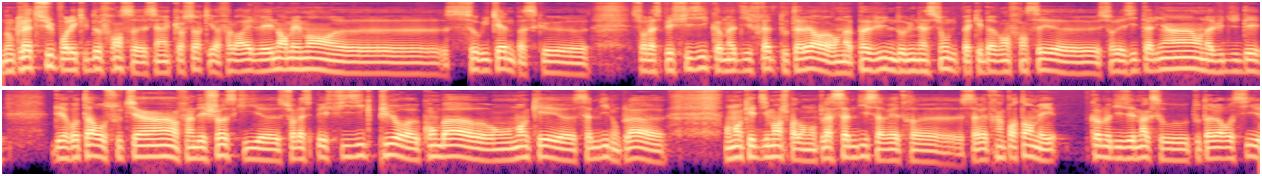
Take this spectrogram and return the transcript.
Donc là-dessus, pour l'équipe de France, euh, c'est un curseur qu'il va falloir élever énormément euh, ce week-end parce que euh, sur l'aspect physique, comme l'a dit Fred tout à l'heure, on n'a pas vu une domination du paquet d'avant français euh, sur les Italiens. On a vu du, des, des retards au soutien, enfin des choses qui, euh, sur l'aspect physique pur, euh, combat, euh, ont manqué samedi. Donc là, on manquait dimanche, pardon. Donc là, samedi, ça va être, ça va être important. Mais comme le disait Max tout à l'heure aussi,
